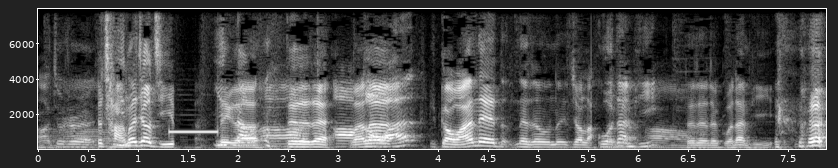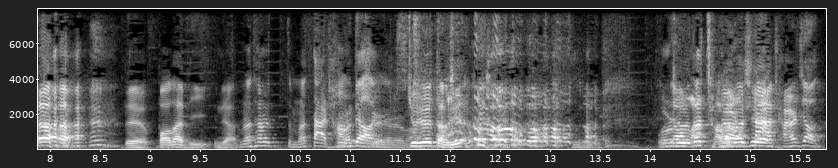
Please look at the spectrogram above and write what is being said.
啊，就是这肠子叫鸡，那个哦 对对对，哦完了搞完那那都那叫懒果蛋皮，哦对对对，果蛋皮，对包蛋皮，你知道怎，么着？他是怎么着？大肠掉下去了吗？就是等于 不就是它肠子是大肠叫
